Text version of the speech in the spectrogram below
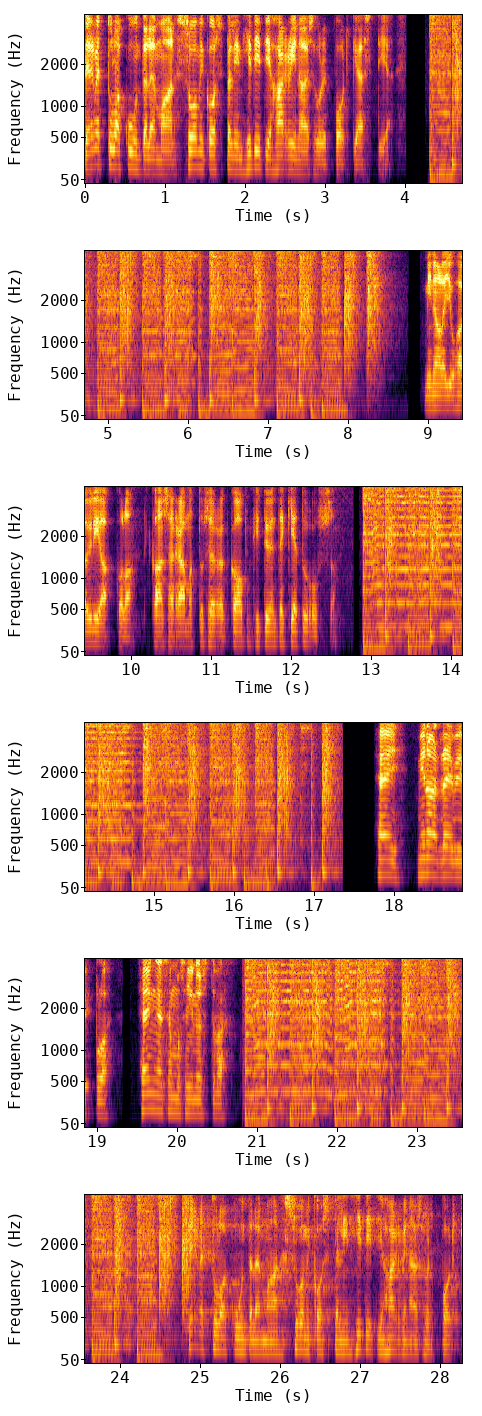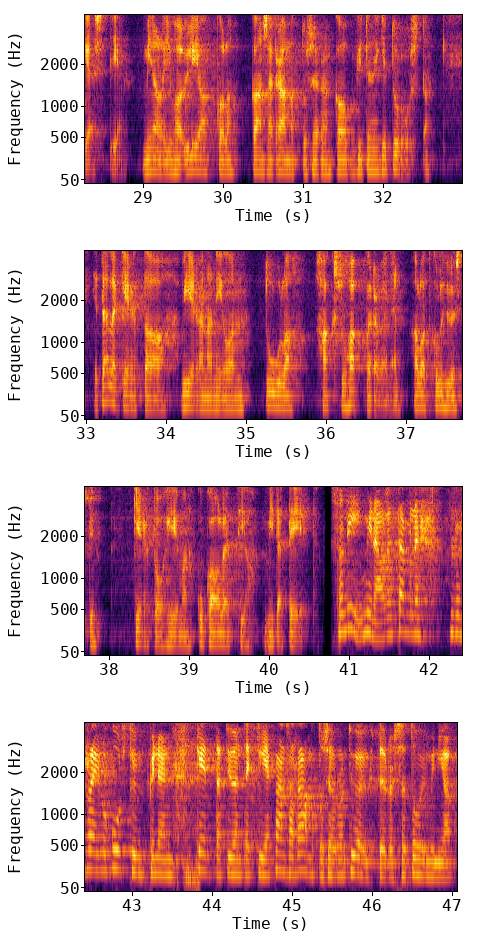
Tervetuloa kuuntelemaan Suomi Kospelin hitit ja harvinaisuudet podcastia. Minä olen Juha Yliakkola, kansanraamattuseuran kaupunkityöntekijä Turussa. Hei, minä olen Rei Viippula, hengen ystävä. Tervetuloa kuuntelemaan Suomi Kospelin hitit ja harvinaisuudet podcastia. Minä olen Juha Yliakkola, kansanraamattuseuran kaupunkityöntekijä Turusta. Ja tällä kertaa vieraanani on Tuula Haksu Hakkarainen. Haluatko lyhyesti kertoa hieman, kuka olet ja mitä teet? No niin, minä olen tämmöinen reilu 60 kenttätyöntekijä. Kansanraamattuseuran työyhteydessä toimin ja,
